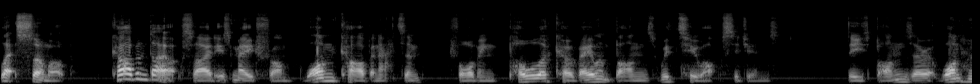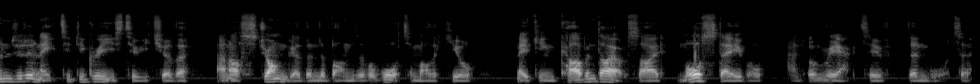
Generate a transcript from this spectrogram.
Let's sum up. Carbon dioxide is made from one carbon atom forming polar covalent bonds with two oxygens. These bonds are at 180 degrees to each other and are stronger than the bonds of a water molecule, making carbon dioxide more stable and unreactive than water.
